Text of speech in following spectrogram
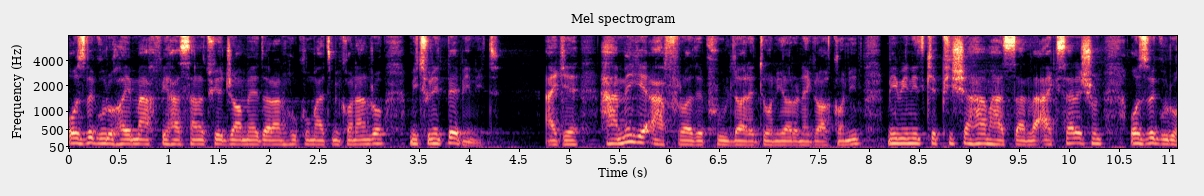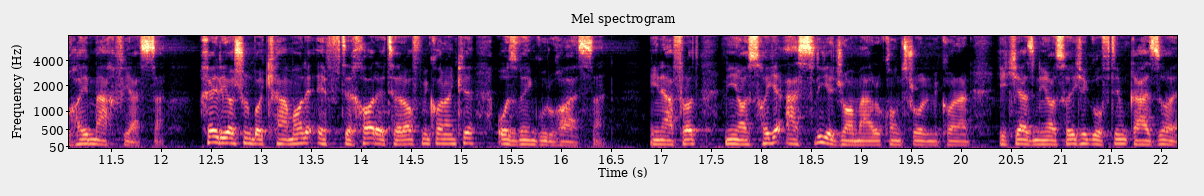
عضو گروه های مخفی هستن و توی جامعه دارن حکومت می‌کنن رو می‌تونید ببینید. اگه همه افراد پولدار دنیا رو نگاه کنید می‌بینید که پیش هم هستن و اکثرشون عضو گروه های مخفی هستن. خیلی هاشون با کمال افتخار اعتراف می‌کنن که عضو این گروه ها هستن. این افراد نیازهای اصلی جامعه رو کنترل می‌کنن. یکی از نیازهایی که گفتیم غذاه.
